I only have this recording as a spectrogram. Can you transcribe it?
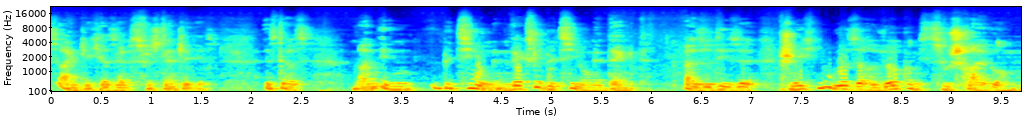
es eigentlich ja selbstverständlich ist, ist, dass man in Beziehungen, in Wechselbeziehungen denkt. Also diese schlichten Ursache-Wirkungszuschreibungen,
